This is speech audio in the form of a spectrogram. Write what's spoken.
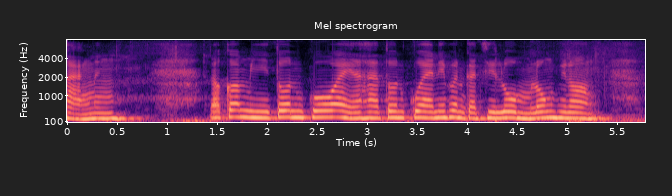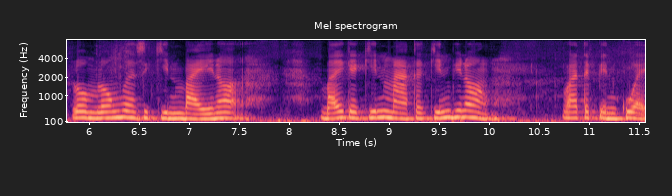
ขางหนึ่งแล้วก็มีต้นกล้วยนะคะ ต้นกล้วยนี่เพื่อนกันสิล่มลงพี่น้องล่มลงเพื่อนสิกินใบเนาะใบก็กินหมากก็กินพี่น้อง ว่าแต่เป็นกล้วย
